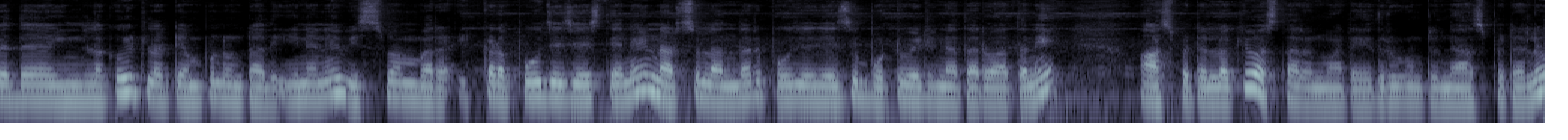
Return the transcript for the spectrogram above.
పెద్ద ఇండ్లకు ఇట్లా టెంపుల్ ఉంటుంది. ఈయననే విశ్వంబర. ఇక్కడ పూజ చేస్తేనే నర్సులు అందరు పూజ చేసి బొట్టు పెట్టిన తర్వాతనే హాస్పిటల్లోకి వస్తారనమాట ఎదురుగుంటుంది హాస్పిటల్.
